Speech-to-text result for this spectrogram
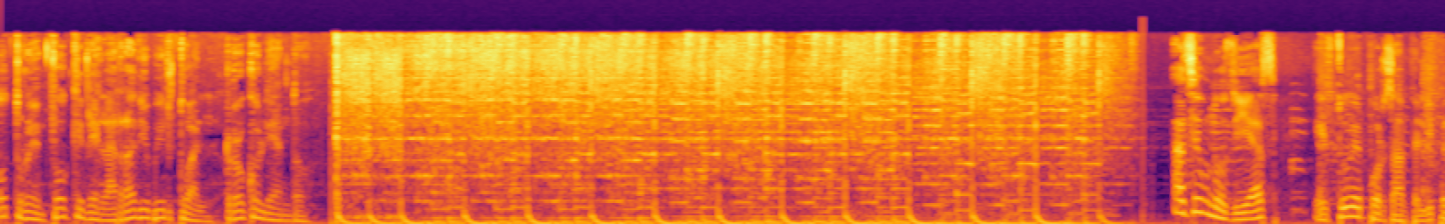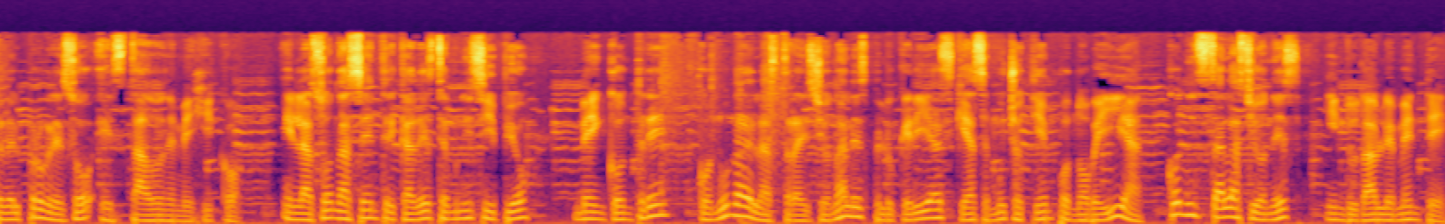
otro enfoque de la radio virtual, Rocoleando. Hace unos días estuve por San Felipe del Progreso, Estado de México. En la zona céntrica de este municipio me encontré con una de las tradicionales peluquerías que hace mucho tiempo no veía, con instalaciones, indudablemente,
